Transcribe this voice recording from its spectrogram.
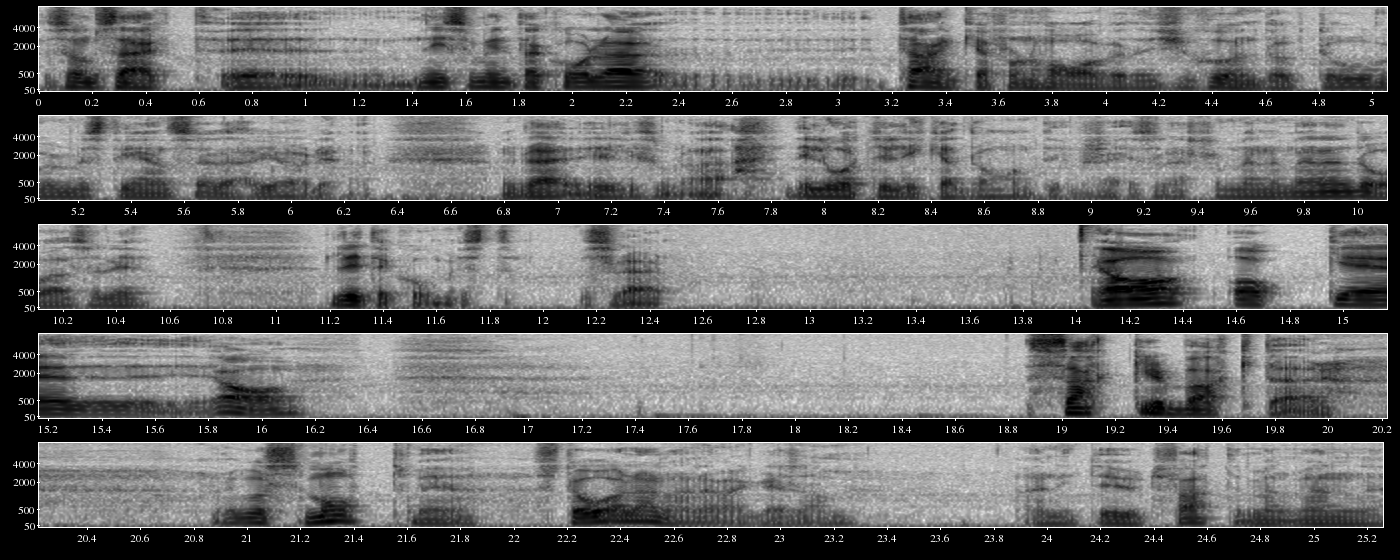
som sagt, eh, ni som inte har kollat tankar från havet den 27 oktober med Stensö där, gör det. Det, där är liksom, ah, det låter likadant i och för sig, sådär, men, men ändå, alltså det lite komiskt. Sådär. Ja, och eh, ja, Zuckerback där. Det går smått med stålarna det verkar som. Han är inte utfattig men, men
